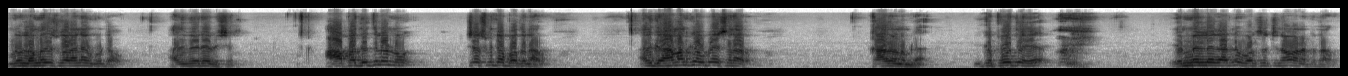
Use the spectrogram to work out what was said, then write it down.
నువ్వు లొంగ తీసుకోవాలని అనుకుంటావు. అది వేరే విషయం. ఆ పద్ధతిలో నువ్వు చేసుకుంటా పోతున్నారు. అది గ్రామానికే ఉపయోగిస్తున్నారు. కాదనంలా ఇకపోతే ఎమ్మెల్యే గారిని వలస వచ్చినావు అని అంటున్నారు.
